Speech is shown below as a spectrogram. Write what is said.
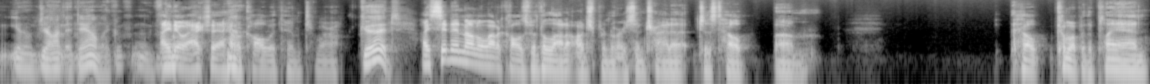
you know jotting it down. Like mm, I know. Actually, I have a call with him tomorrow. good. I sit in on a lot of calls with a lot of entrepreneurs and try to just help um, help come up with a plan,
